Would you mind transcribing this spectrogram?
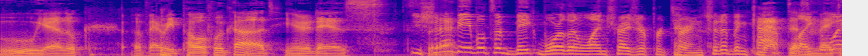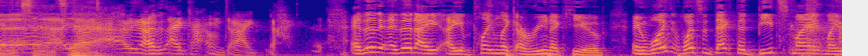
ooh, yeah, look, a very powerful card. Here it is. You shouldn't be able to make more than one treasure per turn. It should have been capped. That doesn't like, make wha- any sense, Yeah, I, I, can't- I, I, and then and then I I am playing like Arena Cube. And what what's the deck that beats my my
